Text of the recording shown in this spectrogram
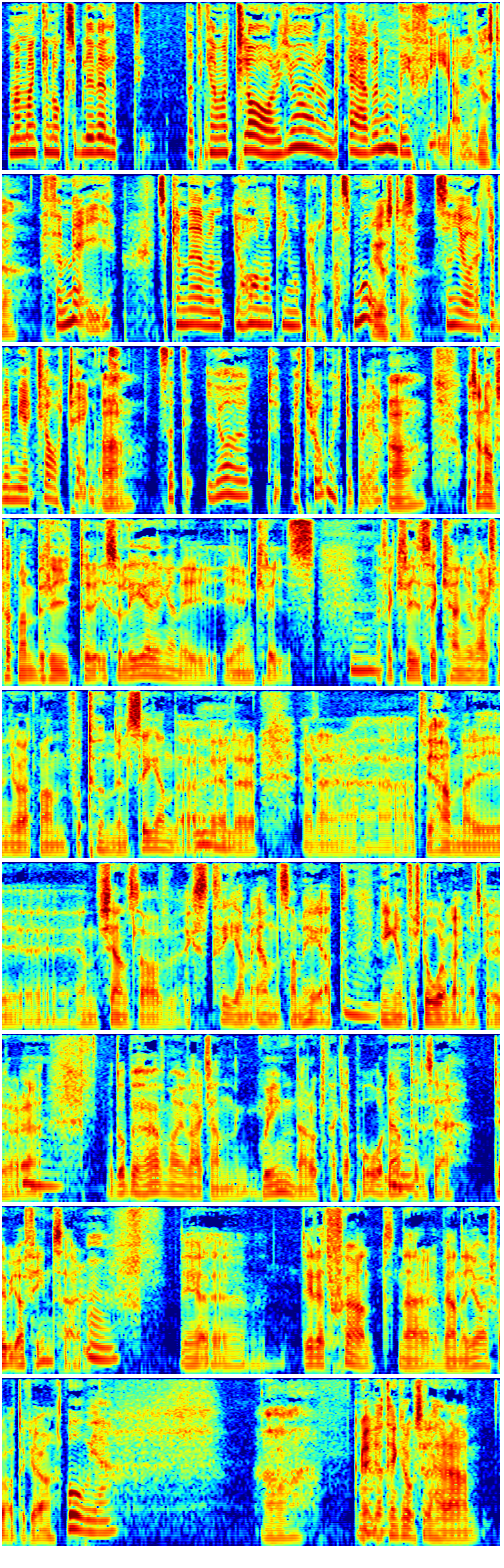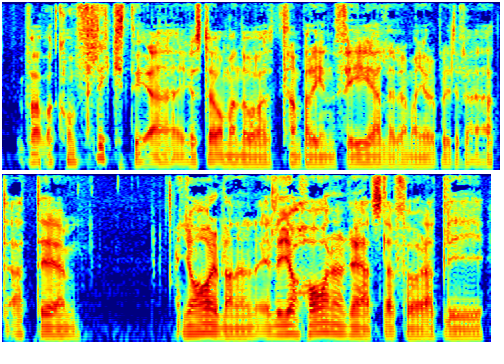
men man kan också bli väldigt... Att det kan vara klargörande, även om det är fel. just det. För mig så kan det även... Jag har någonting att brottas mot. Som gör att jag blir mer klartänkt. Ja, Så att jag, jag tror mycket på det. ja. Och sen också att man bryter isoleringen i, i en kris. Mm. Därför kriser kan ju verkligen göra att man får tunnelseende. Mm. Eller, eller att vi hamnar i eh, en känsla av extrem ensamhet. Mm. Ingen förstår mig om man ska göra det. Mm. Och då behöver man ju verkligen gå in där och knacka på ordentligt Mm. och säga du, jag finns här. Mm. Det, är, det är rätt skönt när vänner gör så, tycker jag. Oh ja. Ja. Men jag, Ja. jag tänker också det här, vad, vad konflikt är. Just det, om man då trampar in fel eller om man gör det på lite fel. Att, att eh, jag har ibland en, eller jag har en rädsla för att bli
